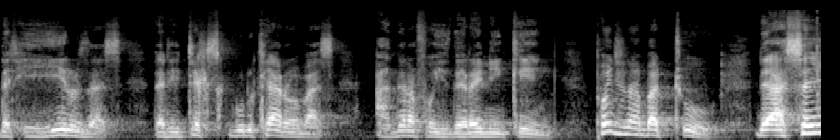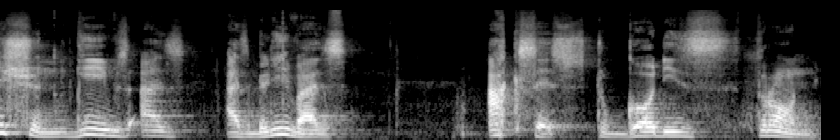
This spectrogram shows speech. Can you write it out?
that he heals us, that he takes good care of us, and therefore he's the reigning king. Point number two, the ascension gives us, as believers, access to God's throne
